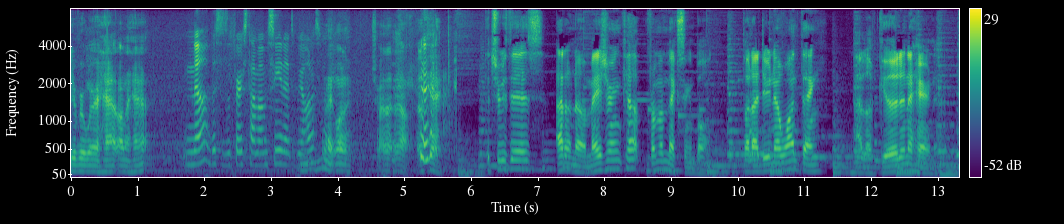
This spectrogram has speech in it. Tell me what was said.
you ever wear a hat on a hat? No, this is the first time I'm seeing it, to be honest You with might you. want to try that out. Okay. The truth is, I don't know a measuring cup from a mixing bowl. But I do know one thing I look good in a hairnet.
